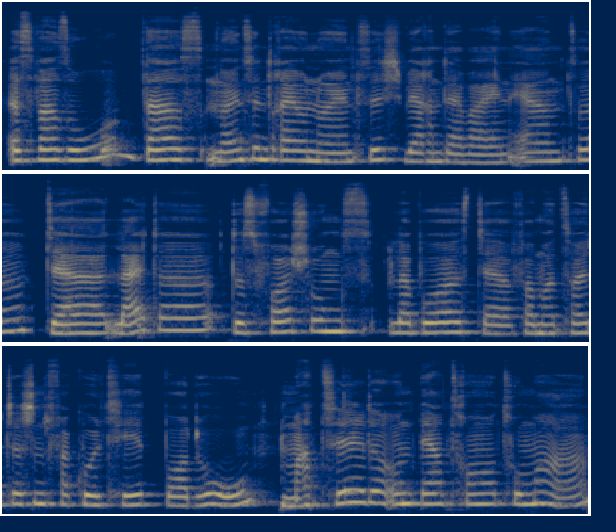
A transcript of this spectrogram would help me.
Es war so, dass 1993 während der Weinernte der Leiter des Forschungslabors der Pharmazeutischen Fakultät Bordeaux, Mathilde und Bertrand Thomas,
